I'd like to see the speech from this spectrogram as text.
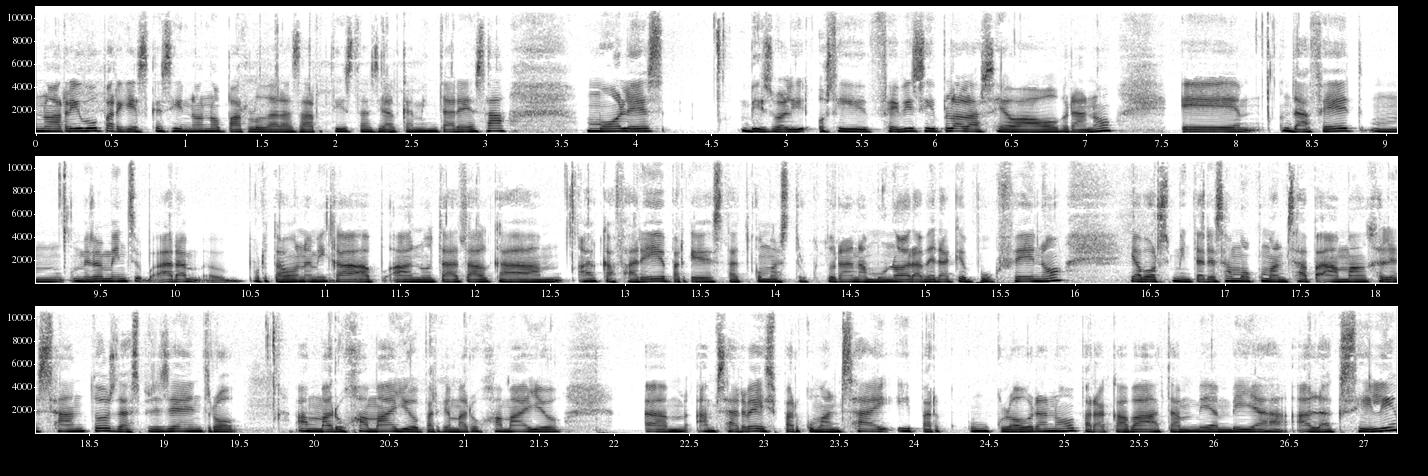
no arribo perquè és que si no, no parlo de les artistes i el que m'interessa molt és visuali o sigui, fer visible la seva obra, no? Eh, de fet, mm, més o menys, ara portava una mica anotat el que, el que faré, perquè he estat com estructurant en una hora a veure què puc fer, no? Llavors, m'interessa molt començar amb Ángeles Santos, després ja entro amb Maruja Mayo, perquè Maruja Mayo em serveix per començar i per concloure, no? per acabar també amb ella a l'exili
